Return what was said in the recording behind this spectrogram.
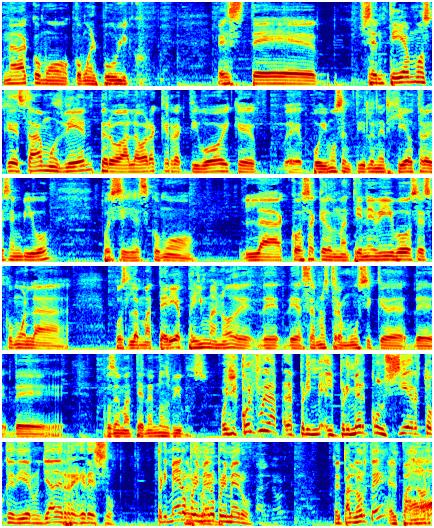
nada como, como el público. Este, sentíamos que estábamos bien, pero a la hora que reactivó y que pudimos sentir la energía otra vez en vivo, pues sí, es como la cosa que nos mantiene vivos, es como la pues la materia prima, ¿no? De, de- de hacer nuestra música, de, de- de, pues de mantenernos vivos. Oye, ¿cuál fue la- la prim- el primer concierto que dieron ya de regreso? Primero, ¿Cuál primero, fue? primero. ¿El Pal Norte? El Pal Norte,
